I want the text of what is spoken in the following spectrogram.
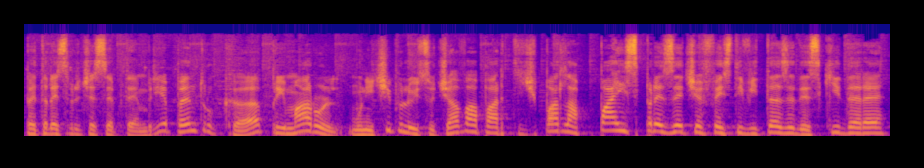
pe 13 septembrie pentru că primarul municipiului Suceava a participat la 14 festivități de deschidere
